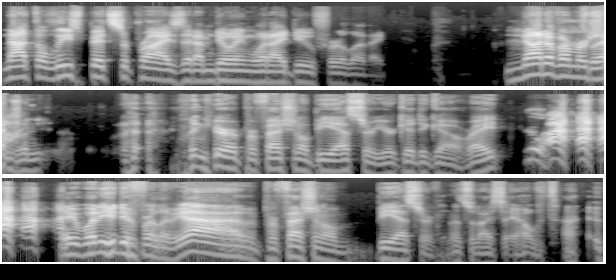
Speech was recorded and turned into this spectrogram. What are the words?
not the least bit surprised that i'm doing what i do for a living none of them are shocked when, when you're a professional BSer, you're good to go, right? hey, what do you do for a living? Ah, I'm a professional BSer. That's what I say all the time.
